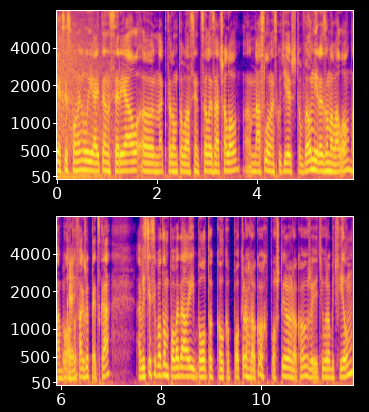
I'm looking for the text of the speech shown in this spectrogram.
Jak si spomenuli aj ten seriál, eh, na ktorom to vlastne celé začalo, eh, na Slovensku tiež to veľmi rezonovalo a bola OK. to fakt, že pecka. A vy ste si potom povedali, bolo to koľko, po troch rokoch, po štyroch rokoch, že idete urobiť film.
